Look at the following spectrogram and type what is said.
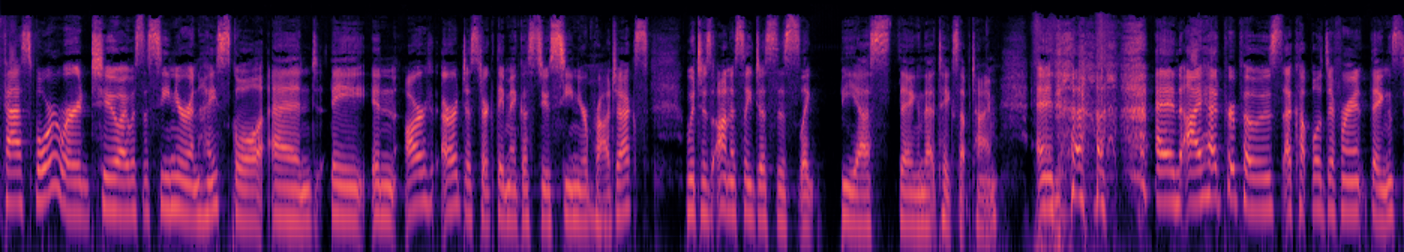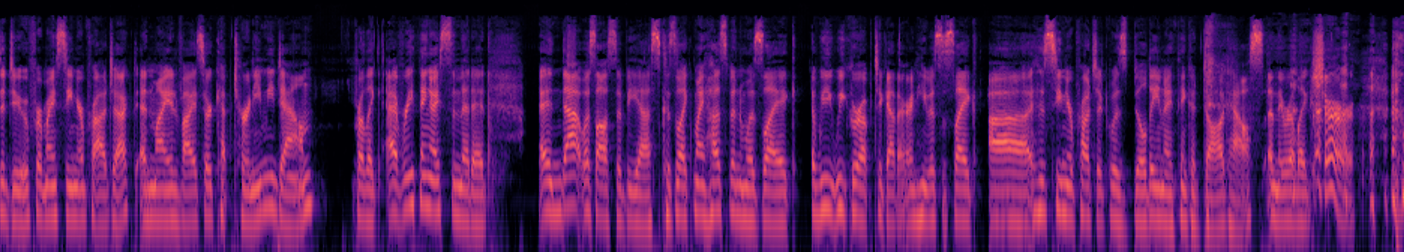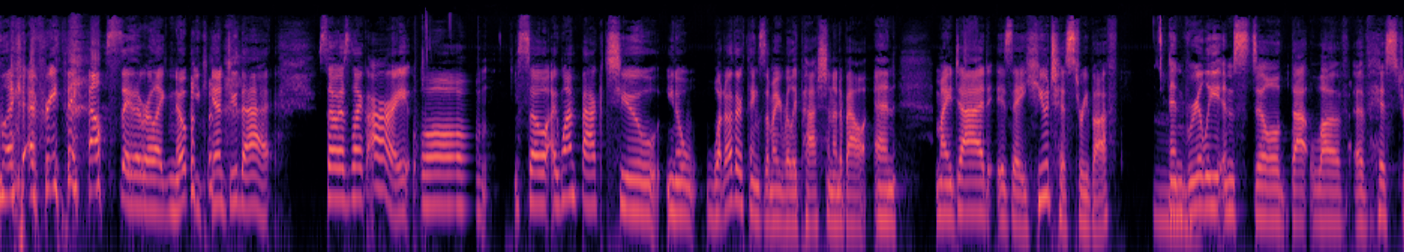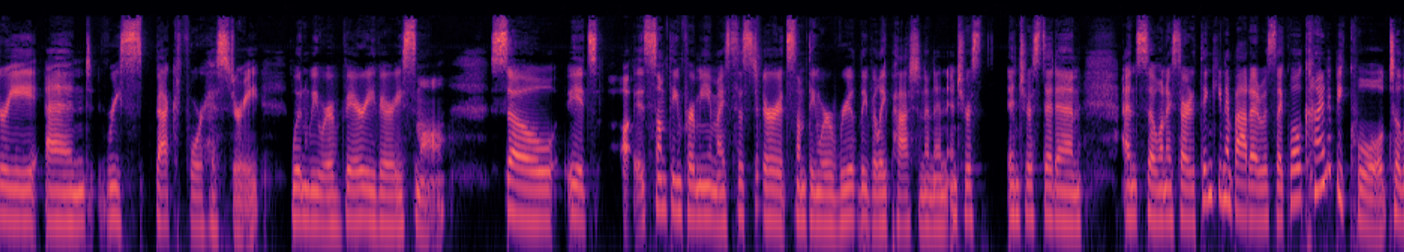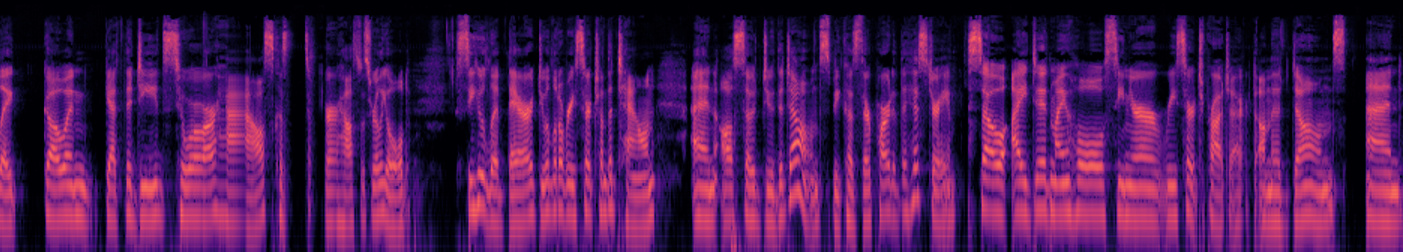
fast forward to I was a senior in high school and they in our our district they make us do senior mm-hmm. projects which is honestly just this like BS thing that takes up time. And and I had proposed a couple of different things to do for my senior project and my advisor kept turning me down for like everything I submitted and that was also BS because like my husband was like we we grew up together and he was just like uh his senior project was building I think a doghouse. And they were like sure. And like everything else they were like nope you can't do that. So I was like all right well so I went back to you know what other things am I really passionate about? And my dad is a huge history buff mm. and really instilled that love of history and respect for history when we were very very small. So it's it's something for me and my sister. It's something we're really, really passionate and interest, interested in. And so when I started thinking about it, I was like, well, kind of be cool to like go and get the deeds to our house because our house was really old. See who lived there, do a little research on the town, and also do the Doans because they're part of the history. So I did my whole senior research project on the Doans and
